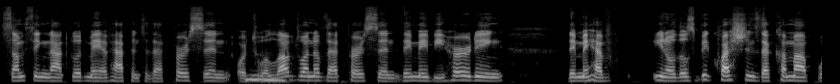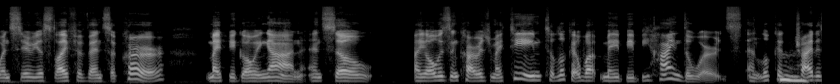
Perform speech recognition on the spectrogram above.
Something not good may have happened to that person or to a loved one of that person. They may be hurting. They may have, you know, those big questions that come up when serious life events occur might be going on. And so I always encourage my team to look at what may be behind the words and look at mm. try to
